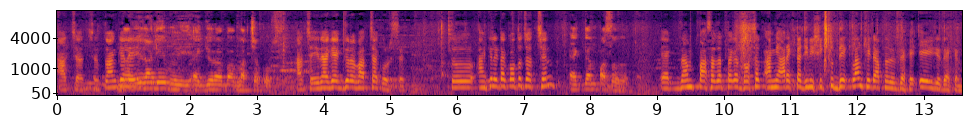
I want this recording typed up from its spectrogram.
আচ্ছা আচ্ছা। তো আঙ্কেল এর আগে ওই এক জোড়া বা- বাচ্চা করছে। আচ্ছা এর আগে একজোড়া বাচ্চা করছে। তো আঙ্কেল এটা কত চাচ্ছেন? একদম পাঁচ হাজার একদম পাঁচ হাজার টাকা। দর্শক আমি আরেকটা জিনিস একটু দেখলাম সেটা আপনাদের দেখে এই যে দেখেন।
